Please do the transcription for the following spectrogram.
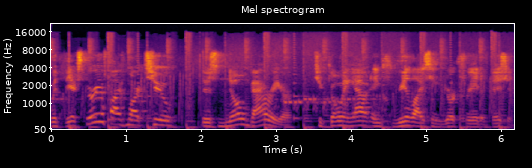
With the Xperia 5 Mark II, there's no barrier to going out and realizing your creative vision.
